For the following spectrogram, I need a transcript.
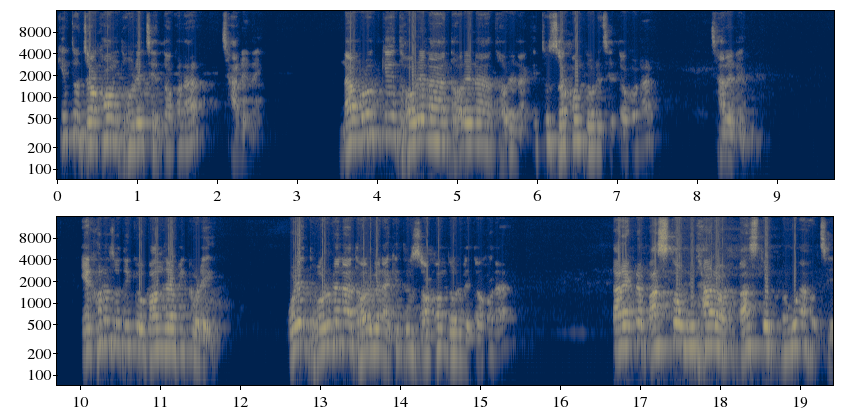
কিন্তু যখন ধরেছে, তখন আর ছাড়ে নাই। নামরুদকে ধরে না ধরে না ধরে না, কিন্তু যখন ধরেছে, তখন আর ছাড়ে নাই। এখনও যদি কেউ বাংলামি করে ওরে ধরবে না ধরবে না, কিন্তু যখন ধরবে তখন আর তার একটা বাস্তব উদাহরণ, বাস্তব নমুনা হচ্ছে।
